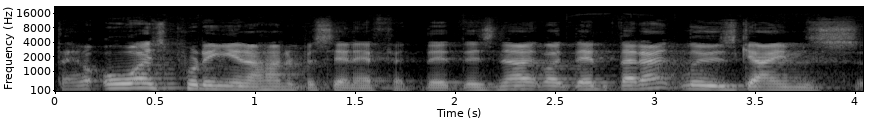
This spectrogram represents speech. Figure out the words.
they're always putting in hundred percent effort. There, there's no like they, they don't lose games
